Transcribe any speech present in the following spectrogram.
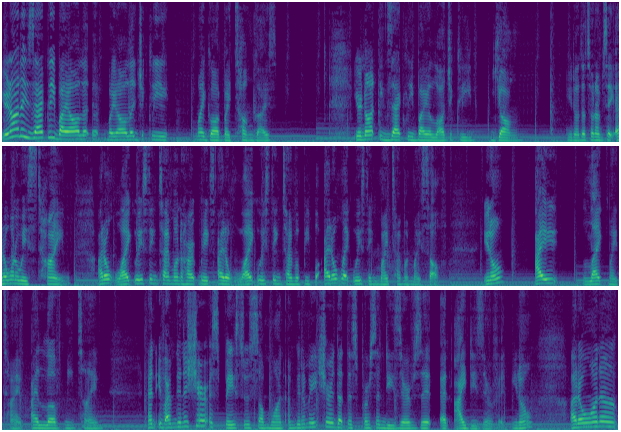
You're not exactly bio- biologically, my god, my tongue, guys. You're not exactly biologically young you know, that's what I'm saying. I don't want to waste time. I don't like wasting time on heartbreaks. I don't like wasting time on people. I don't like wasting my time on myself. You know, I like my time. I love me time. And if I'm going to share a space with someone, I'm going to make sure that this person deserves it and I deserve it, you know? I don't want to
